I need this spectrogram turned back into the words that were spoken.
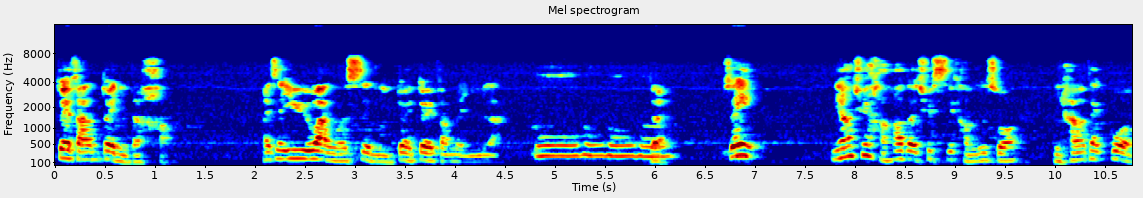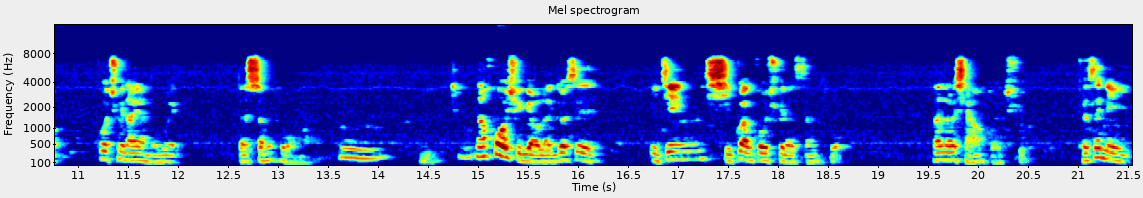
对方对你的好，还是欲望是你对对方的依赖？嗯哼哼哼，对，所以你要去好好的去思考，就是说你还要再过过去那样的位的生活吗？嗯那或许有人就是已经习惯过去的生活，那都想要回去，可是你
